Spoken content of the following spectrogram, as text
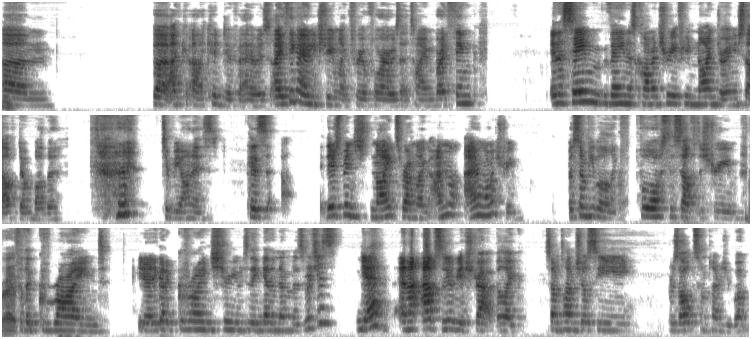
Hmm. Um, but I, I couldn't do it for hours. I think I only stream like three or four hours at a time. But I think, in the same vein as commentary, if you're not enjoying yourself, don't bother. to be honest, because there's been nights where I'm like, I'm not, I don't want to stream. But some people are like forced themselves to stream Right. for the grind. You know, they got to grind streams so they can get the numbers, which is yeah, and absolutely a strat. But like sometimes you'll see results, sometimes you won't.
